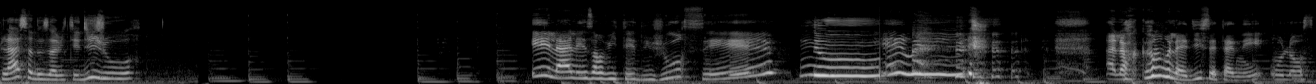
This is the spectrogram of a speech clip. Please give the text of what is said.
place à nos invités du jour. Et là, les invités du jour, c'est... Nous Eh oui Alors, comme on l'a dit cette année, on lance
